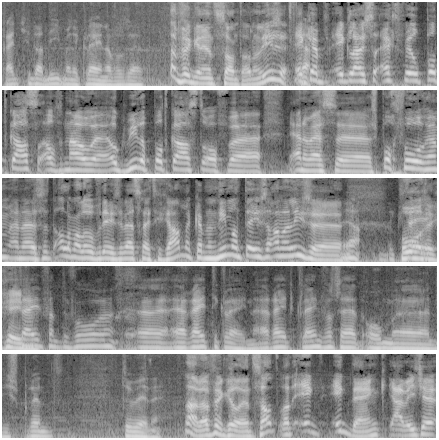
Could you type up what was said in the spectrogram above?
red je dat niet met een kleine verzet. Dat vind ik een interessante analyse. Ik, heb, ik luister echt veel podcasts. Of het nou eh, ook wielerpodcast of eh NOS Sportforum. En er is het allemaal over deze wedstrijd gegaan. Maar ik heb nog niemand deze analyse Ja, horen zei, ik zei van tevoren, hij rijdt te klein. Hij rijdt klein verzet om die sprint te winnen. Nou, dat vind ik heel interessant. Want ik, ik denk, ja, weet je,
